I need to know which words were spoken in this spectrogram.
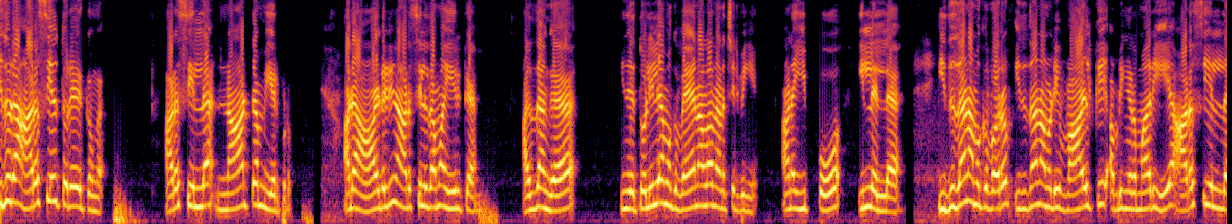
இதோட அரசியல் துறை இருக்கவங்க. அரசியல்ல நாட்டம் ஏற்படும். ஆனால் ஆல்ரெடி நான் அரசியல் தாமா இருக்கேன். அதுதாங்க இந்த தொழிலை நமக்கு வேணாம்லாம் நினைச்சிருப்பீங்க. ஆனா இப்போ இல்ல இல்ல. இதுதான் நமக்கு வரும். இதுதான் நம்மளுடைய வாழ்க்கை அப்படிங்கிற மாதிரி அரசியல்ல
